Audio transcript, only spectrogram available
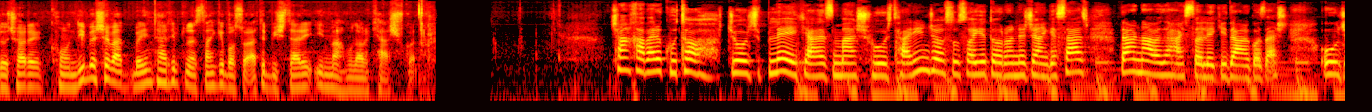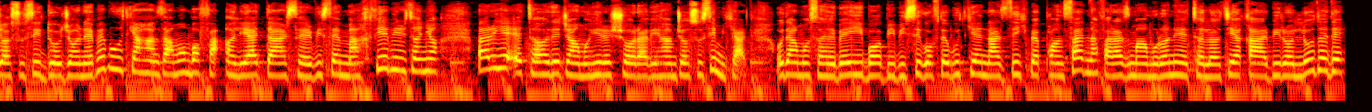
دچار کندی بشه و به این ترتیب تونستن که با سرعت بیشتر این محموله رو کشف کنن. چند خبر کوتاه. جورج بلیک از مشهورترین های دوران جنگ صدر در 98 سالگی درگذشت. او جاسوسی دو جانبه بود که همزمان با فعالیت در سرویس مخفی بریتانیا برای اتحاد جماهیر شوروی هم جاسوسی می‌کرد. او در مصاحبه ای با بی بی سی گفته بود که نزدیک به 500 نفر از ماموران اطلاعاتی غربی را لو داده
